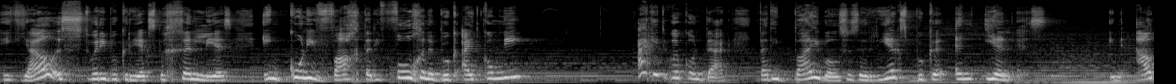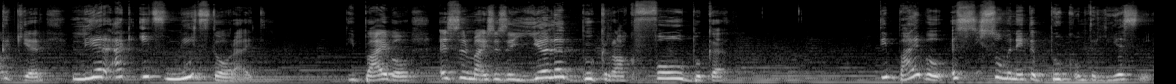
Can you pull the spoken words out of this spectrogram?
Het jy al 'n storieboekreeks begin lees en kon nie wag dat die volgende boek uitkom nie? Ek het ook ontdek dat die Bybel soos 'n reeks boeke in een is. En elke keer leer ek iets nuuts daaruit. Die Bybel is vir my soos 'n hele boekrak vol boeke. Die Bybel is nie sommer net 'n boek om te lees nie.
